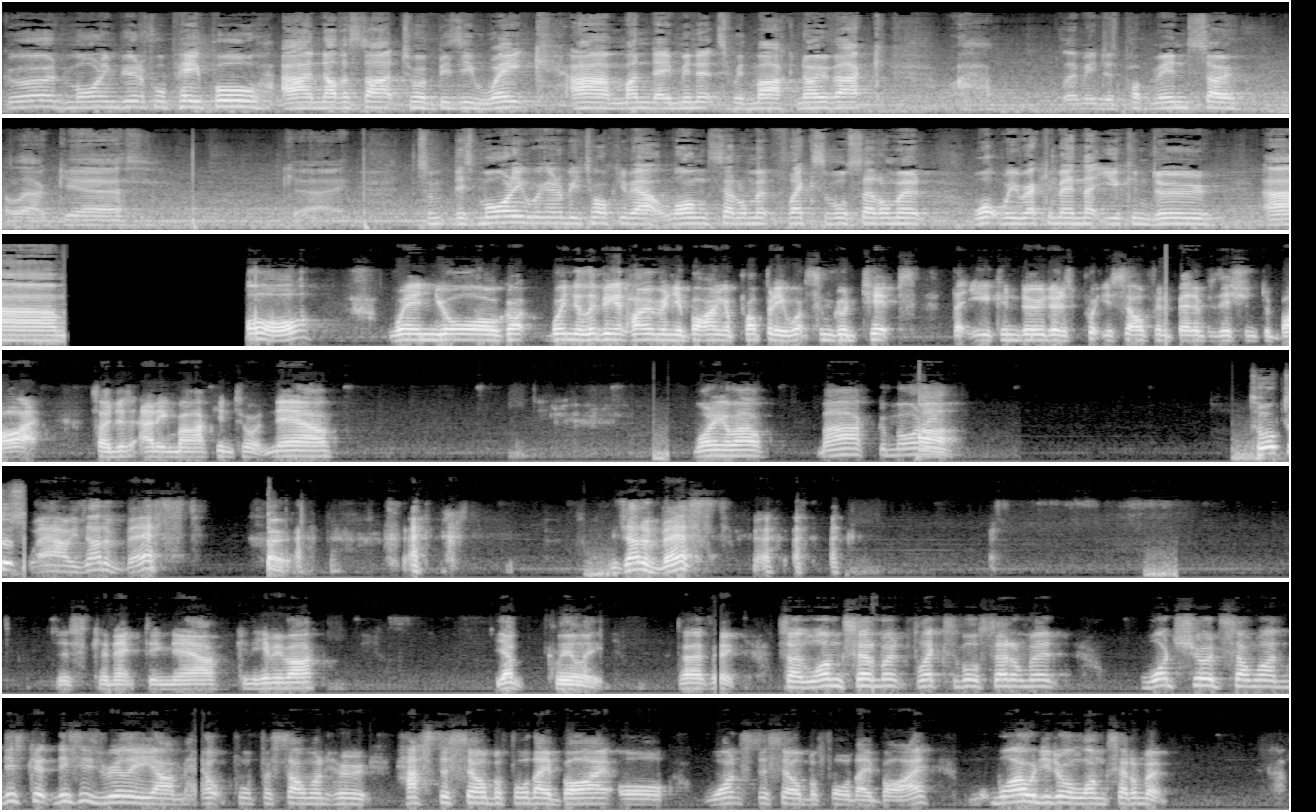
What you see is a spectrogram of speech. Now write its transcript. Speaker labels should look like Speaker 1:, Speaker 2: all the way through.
Speaker 1: Good morning, beautiful people. Uh, another start to a busy week. Uh, Monday Minutes with Mark Novak. Uh, let me just pop him in. So, allow guess. Okay. So this morning we're going to be talking about long settlement, flexible settlement, what we recommend that you can do, um, or when you're got when you're living at home and you're buying a property, what's some good tips that you can do to just put yourself in a better position to buy? So just adding Mark into it now. Morning, Amal. Mark, good morning. Uh,
Speaker 2: talk to. Us.
Speaker 1: Wow, is that a vest? is that a vest? just connecting now. Can you hear me, Mark?
Speaker 2: Yep, clearly.
Speaker 1: Perfect. So long settlement, flexible settlement, what should someone this could, this is really um, helpful for someone who has to sell before they buy or wants to sell before they buy. Why would you do a long settlement?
